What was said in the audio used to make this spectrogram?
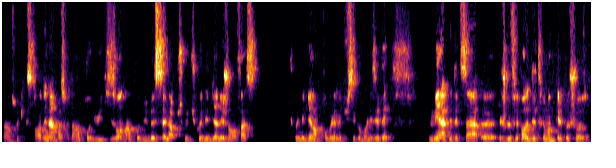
tu un truc extraordinaire parce que tu as un produit qui se vend, tu as un produit best-seller puisque tu connais bien les gens en face, tu connais bien leurs problèmes et tu sais comment les aider. Mais à côté de ça, euh, je ne le fais pas au détriment de quelque chose.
